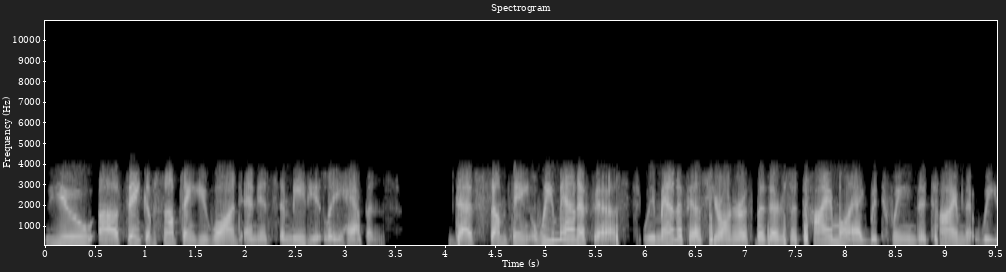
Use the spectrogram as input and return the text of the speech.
You uh, think of something you want and it immediately happens. That's something we manifest. We manifest here on earth, but there's a time lag between the time that we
